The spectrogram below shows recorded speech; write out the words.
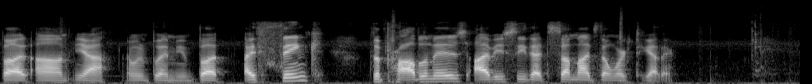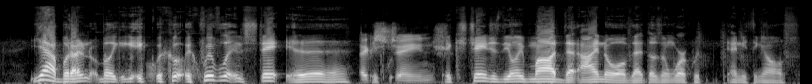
But um. Yeah, I wouldn't blame you. But I think the problem is obviously that some mods don't work together. Yeah, but I don't know. But like e- equi- equivalent in state. Uh, Exchange. Exchange is the only mod that I know of that doesn't work with anything else.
